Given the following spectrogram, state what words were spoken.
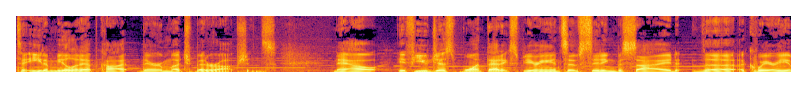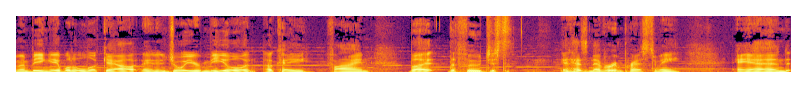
to eat a meal at Epcot, there are much better options. Now, if you just want that experience of sitting beside the aquarium and being able to look out and enjoy your meal, and okay, fine, but the food just it has never impressed me, and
